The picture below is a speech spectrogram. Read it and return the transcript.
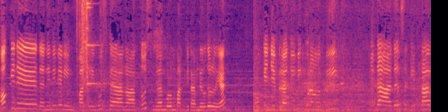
Oke deh, dan ini dia nih 4994 kita ambil dulu ya. Oke, jadi berarti ini kurang lebih kita ada sekitar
